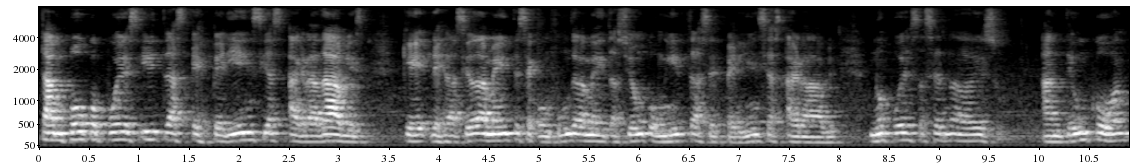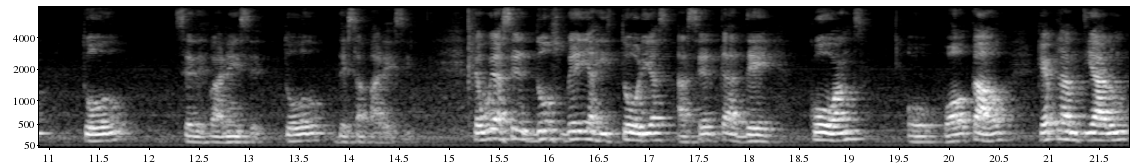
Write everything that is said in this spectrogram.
Tampoco puedes ir tras experiencias agradables, que desgraciadamente se confunde la meditación con ir tras experiencias agradables. No puedes hacer nada de eso. Ante un Koban, todo se desvanece, todo desaparece te voy a hacer dos bellas historias acerca de koans o Huao Tao que plantearon,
